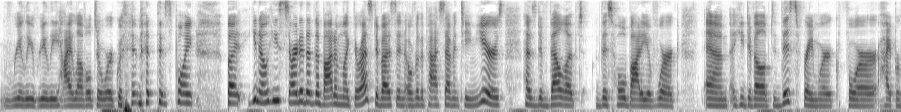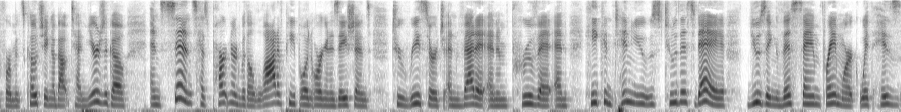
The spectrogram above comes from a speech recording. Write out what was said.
really, really high level to work with him at this point. But, you know, he started at the bottom like the rest of us, and over the past 17 years has developed this whole body of work. Um, he developed this framework for high performance coaching about 10 years ago, and since has partnered with a lot of people and organizations to research and vet it and improve it. And he continues to this day using this same framework with his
